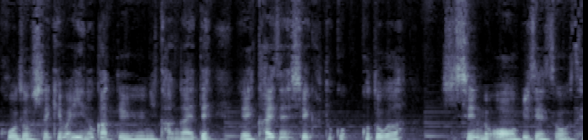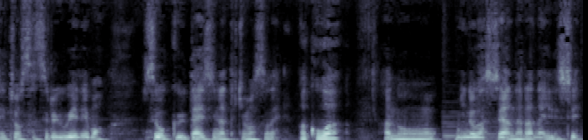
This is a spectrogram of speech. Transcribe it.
行動していけばいいのかっていうふうに考えて、え改善していくことが自身のビジネスを成長させる上でもすごく大事になってきますので、まあ、ここは、あの、見逃してはならないですし、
